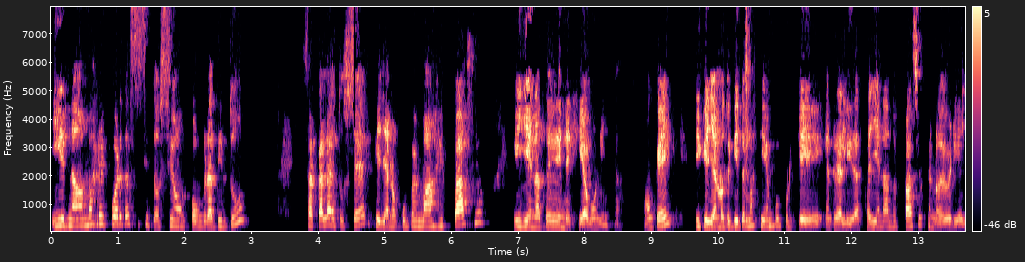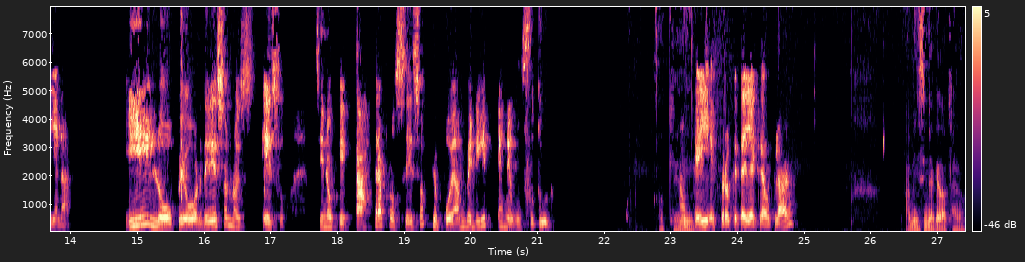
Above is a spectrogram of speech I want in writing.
y nada más recuerda esa situación con gratitud, sácala de tu ser, que ya no ocupe más espacio y llénate de energía bonita, ¿ok? Y que ya no te quite más tiempo porque en realidad está llenando espacios que no debería llenar. Y lo peor de eso no es eso, sino que castra procesos que puedan venir en un futuro. Ok. Ok, espero que te haya quedado claro. A mí sí me ha quedado claro.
